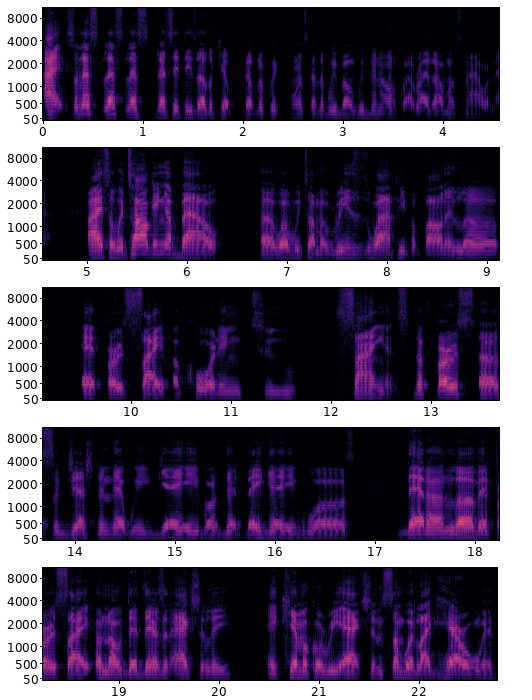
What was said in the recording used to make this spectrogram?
All right, so let's let's let's let's hit these other couple of quick points because we've been, we've been on for right almost an hour now. All right, so we're talking about uh, what are we talking about? Reasons why people fall in love at first sight according to science. The first uh, suggestion that we gave or that they gave was that uh, love at first sight. Oh no, that there's an actually a chemical reaction, somewhat like heroin,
